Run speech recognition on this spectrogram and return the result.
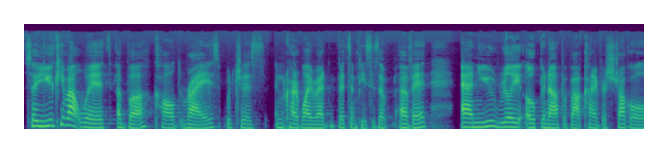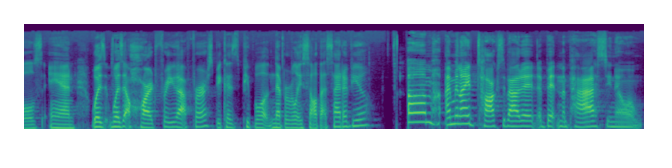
So you came out with a book called Rise, which is incredible. I read bits and pieces of, of it. And you really open up about kind of your struggles. And was was it hard for you at first because people never really saw that side of you? Um, I mean, I talked about it a bit in the past. You know,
